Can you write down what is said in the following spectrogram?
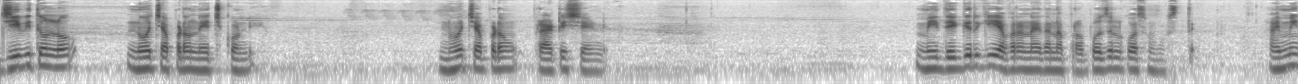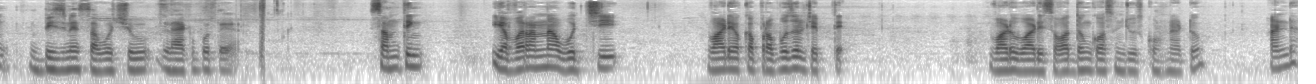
జీవితంలో నో చెప్పడం నేర్చుకోండి. నో చెప్పడం ప్రాక్టీస్ చేయండి. మీ దగ్గరికి ఎవరైనా ఏదైనా ప్రపోజల్ కోసం వస్తే ఐ మీన్ బిజినెస్ అవ్వచ్చు లేకపోతే సంథింగ్ ఎవరన్నా వచ్చి వాడి యొక్క ప్రపోజల్ చెప్తే వాడు వాడి స్వార్థం కోసం చూసుకుంటున్నట్టు అండ్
